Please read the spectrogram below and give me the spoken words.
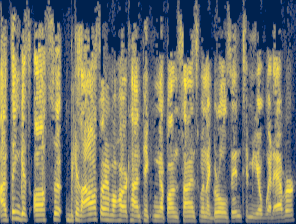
I think it's also because I also have a hard time picking up on signs when a girl's into me or whatever.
